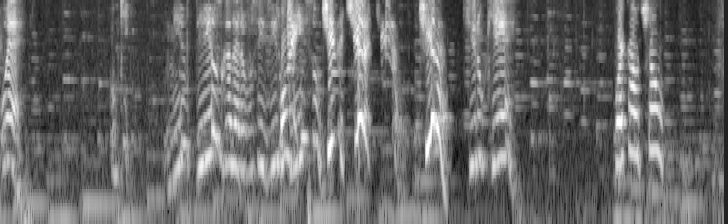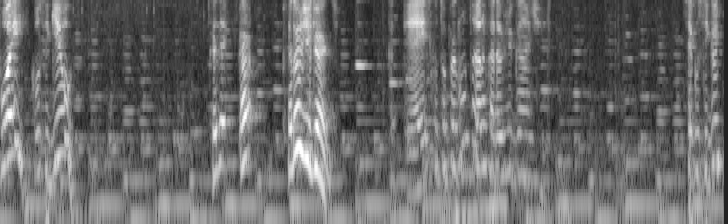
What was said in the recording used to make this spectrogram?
Ué, o que... Meu Deus, galera, vocês viram Oi, isso? Tira, tira, tira. Tira. Tira o quê? Portal de chão. Foi? Conseguiu? Cadê? Ah, cadê o gigante? É isso que eu tô perguntando, cadê o gigante? Você conseguiu?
